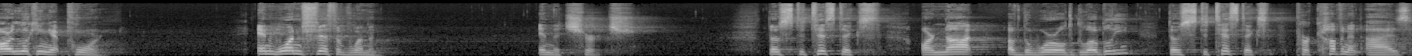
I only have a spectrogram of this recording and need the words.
are looking at porn, and one fifth of women in the church. Those statistics are not of the world globally, those statistics, per covenant eyes,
